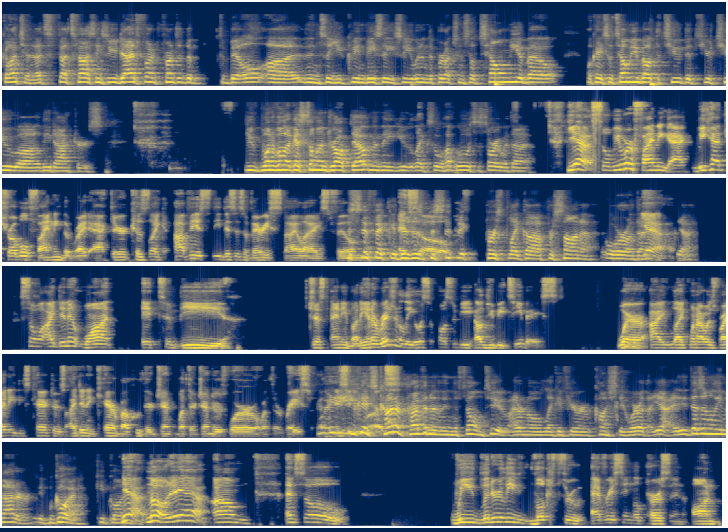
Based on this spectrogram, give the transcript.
Gotcha. That's that's fascinating. So your dad front, fronted the, the bill, uh, and so you can basically so you went into production. So tell me about okay. So tell me about the two that your two uh, lead actors. You one of them, I guess, someone dropped out, and then they you like. So what was the story with that? Yeah, so we were finding act. We had trouble finding the right actor because, like, obviously, this is a very stylized film. Specific. There's a so- specific person like uh, persona or that. Yeah. Yeah. so I didn't want it to be just anybody. And originally, it was supposed to be LGBT based, where I like when I was writing these characters, I didn't care about who their gen, what their genders were, or what their race or Well, it- it's was. kind of prevalent in the film too. I don't know, like if you're consciously aware of that. Yeah, it doesn't really matter. But go ahead, keep going. Yeah, no, yeah. Um, and so we literally looked through every single person on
